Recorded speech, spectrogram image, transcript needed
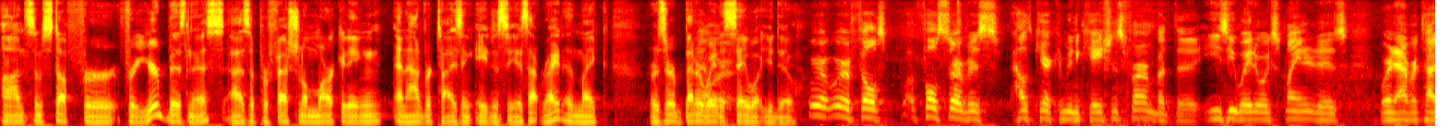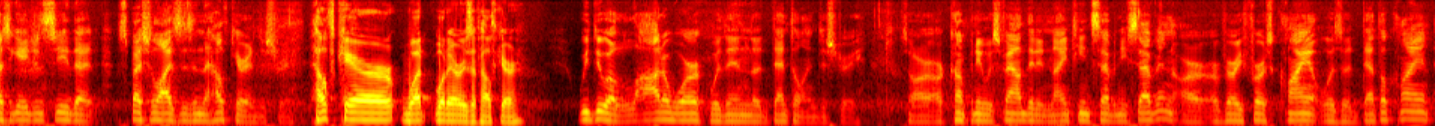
on some stuff for for your business as a professional marketing and advertising agency. Is that right? And Mike, or is there a better way to say what you do? We're, we're a full, full service healthcare communications firm, but the easy way to explain it is we're an advertising agency that specializes in the healthcare industry. Healthcare. What what areas of healthcare? We do a lot of work within the dental industry. So our, our company was founded in 1977. Our, our very first client was a dental client,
